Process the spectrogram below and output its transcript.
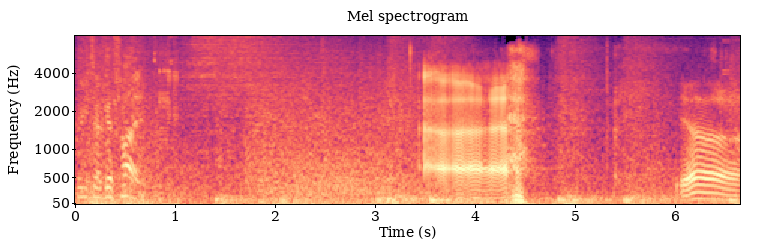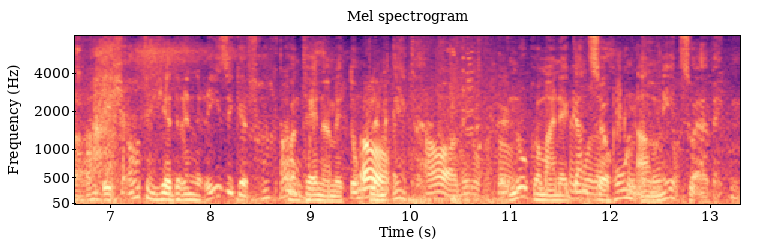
Hüter gefallen. Ja. Ich orte hier drin riesige Frachtcontainer mit dunklem Oh, Äther. was soll- Genug, um eine ganze Hohnarmee zu erwecken.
